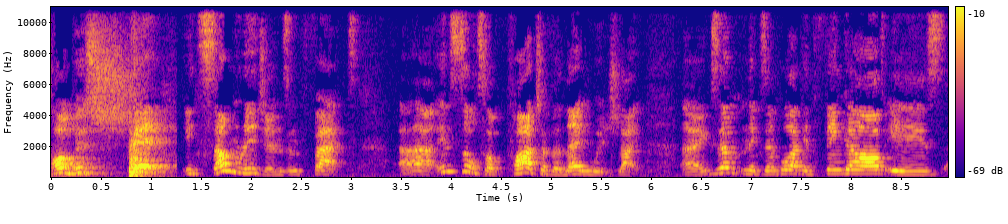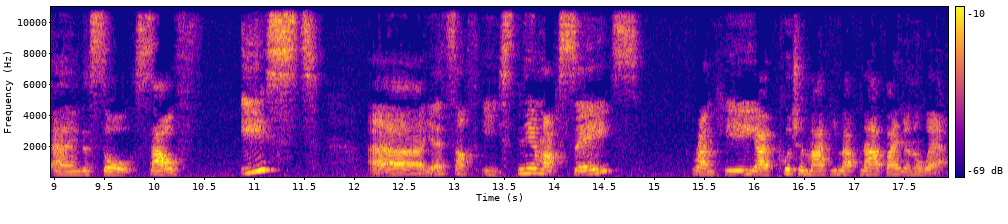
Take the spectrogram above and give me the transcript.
All this shit! In some regions, in fact, uh, insults are part of the language. Like, uh, exam an example I can think of is uh, in the so southeast, uh, yeah, southeast, near Marseille, around here. I put a map, map, map, I don't know where,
